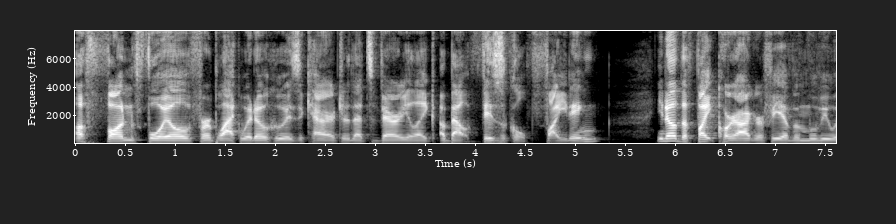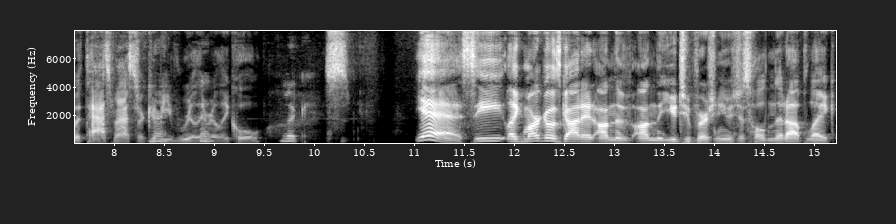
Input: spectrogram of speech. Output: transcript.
a fun foil for Black Widow, who is a character that's very like about physical fighting. You know, the fight choreography of a movie with Taskmaster could be really, really cool. Look. Yeah, see, like Marco's got it on the on the YouTube version. He was just holding it up. Like,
